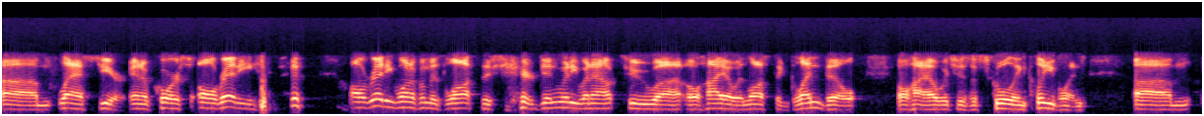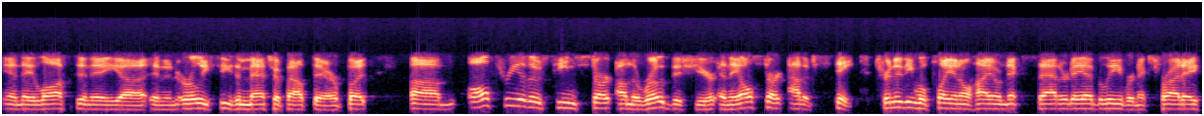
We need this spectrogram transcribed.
um, last year, and of course, already. already, one of them has lost this year. Dinwiddie went out to uh, Ohio and lost to Glenville, Ohio, which is a school in Cleveland, um, and they lost in a uh, in an early season matchup out there. But um, all three of those teams start on the road this year, and they all start out of state. Trinity will play in Ohio next Saturday, I believe, or next Friday,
